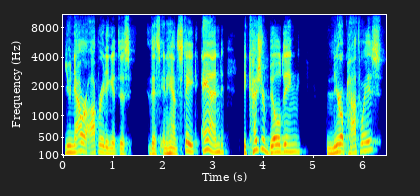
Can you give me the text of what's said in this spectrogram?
you now are operating at this this enhanced state. And because you're building neural pathways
